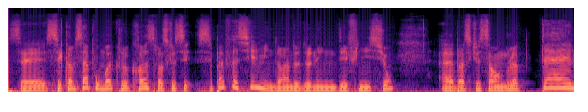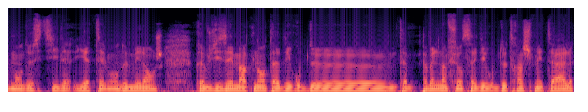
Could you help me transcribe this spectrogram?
c'est c'est comme ça pour moi que le crust parce que c'est c'est pas facile mine de rien de donner une définition euh, parce que ça englobe tellement de styles, il y a tellement de mélanges. Comme je disais, maintenant, t'as des groupes de, t'as pas mal d'influence avec des groupes de trash metal,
